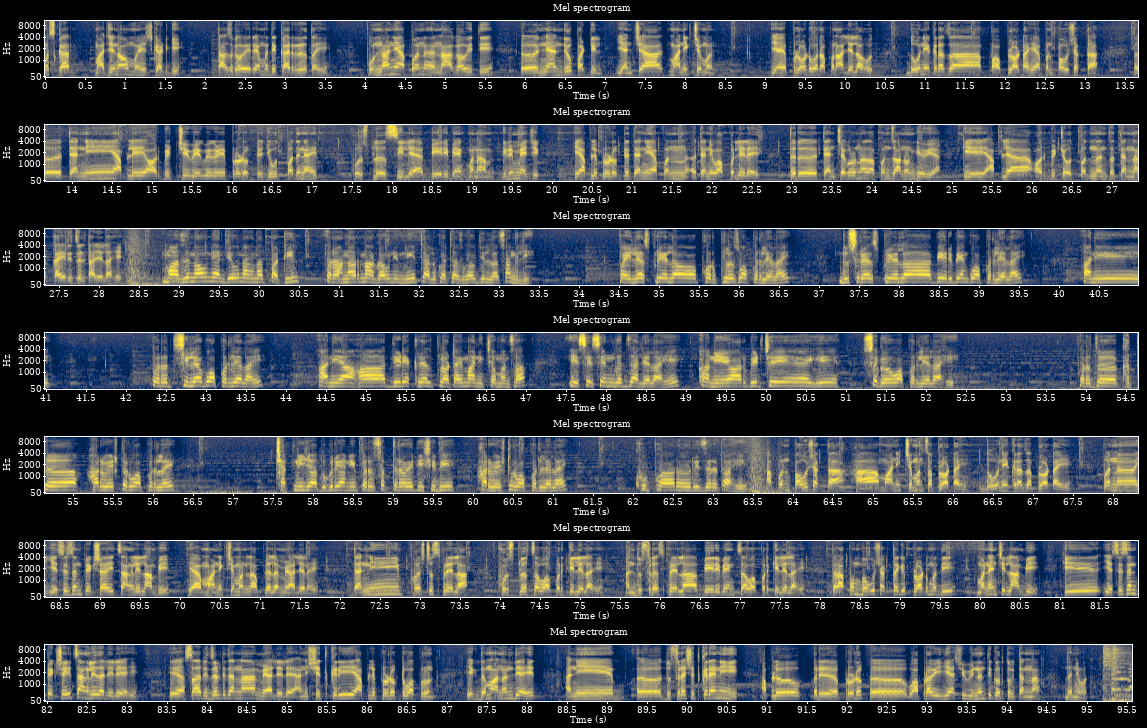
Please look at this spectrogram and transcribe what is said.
नमस्कार माझे नाव महेश घाटगे. तासगाव एरियामध्ये कार्यरत आहे. पुन्हाने आपण नागाव येथे ज्ञानदेव पाटील यांच्या माणिक चमन या प्लॉटवर आपण आलेलो आहोत. दोन एकराचा पा प्लॉट आहे आपण पाहू शकता. त्यांनी आपले ऑर्बिटचे वेगवेगळे प्रोडक्ट जे उत्पादने आहेत फोर्स प्लस सिल्या बेरी बँक म्हणा ग्रीन मॅजिक हे आपले प्रोडक्ट त्यांनी आपण त्यांनी वापरलेले आहेत. तर त्यांच्याकडूनच आपण जाणून घेऊया की आपल्या ऑर्बिटच्या उत्पादनांचा त्यांना काय रिझल्ट आलेला आहे. माझं नाव ज्ञानदेव नागनाथ पाटील. राहणार नागाव निमणी तालुका तासगाव जिल्हा सांगली. पहिल्या स्प्रेला फोर प्लस वापरलेला आहे. दुसऱ्या स्प्रेला बेरी बँक वापरलेला आहे. आणि परत सिलॅब वापरलेला आहे. आणि हा दीड एकऱ्याचा प्लॉट आहे माणिक चमनचा. एस एस एन गत झालेला आहे. आणि ऑर्बिटचे हे सगळं वापरलेलं आहे. परत खतं हार्वेस्टर वापरलं आहे छटणी जादुगरी आणि परत सतराव्या दिवशी बी हार्वेस्टर वापरलेला आहे. खूप फार रिझल्ट आहे. आपण पाहू शकता हा माणिक चमनचा प्लॉट आहे. दोन एकराचा प्लॉट आहे. पण एस एस एनपेक्षाही चांगली लांबी ह्या माणिक चमनला आपल्याला मिळालेला आहे. त्यांनी फर्स्ट स्प्रेला फोर्स प्लसचा वापर केलेला आहे आणि दुसऱ्या स्प्रेला बेरी बँकचा वापर केलेला आहे. तर आपण बघू शकता की प्लॉटमध्ये मण्यांची लांबी ही एस एस एनपेक्षाही चांगली झालेली आहे. हे असा रिझल्ट त्यांना मिळालेला आहे. आणि शेतकरी आपले प्रोडक्ट वापरून एकदम आनंदी आहेत. आणि दुसऱ्या शेतकऱ्यांनीही आपलं प्रोडक्ट वापरावी ही अशी विनंती करतो त्यांना. धन्यवाद.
